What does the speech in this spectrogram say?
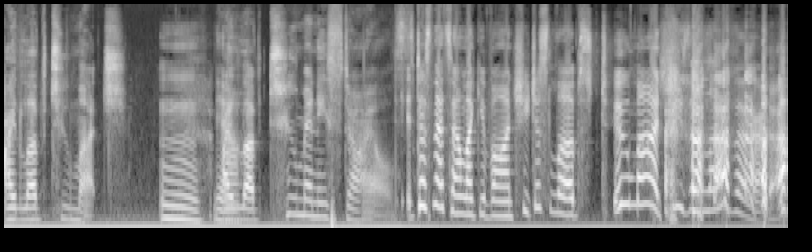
I love too much. Yeah. I love too many styles. It doesn't that sound like Yvonne? She just loves too much. She's a lover.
